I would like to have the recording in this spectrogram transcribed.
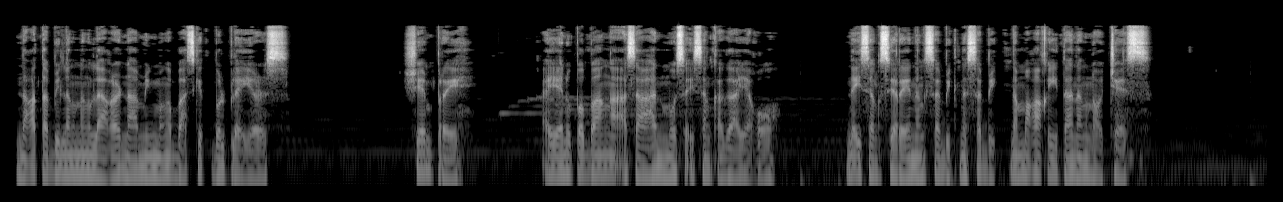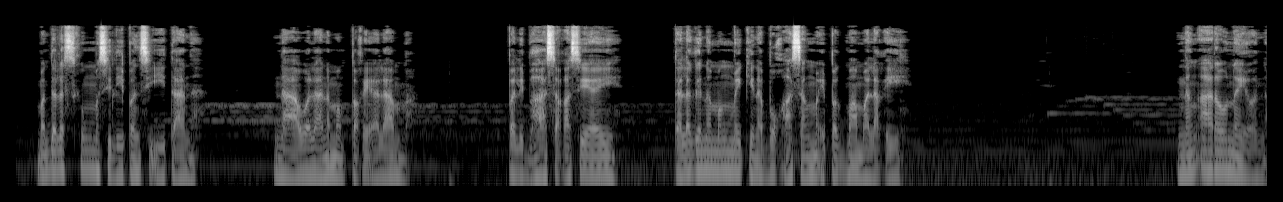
Nakatabi lang ng locker naming mga basketball players. Siyempre, ay ano pa ba ang aasahan mo sa isang kagaya ko na isang sirenang sabik na sabik na makakita ng noches. Madalas kong masilipan si Ethan na wala namang pakialam. Palibhasa kasi ay talaga namang may kinabukasang maipagmamalaki. Nang araw na yon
